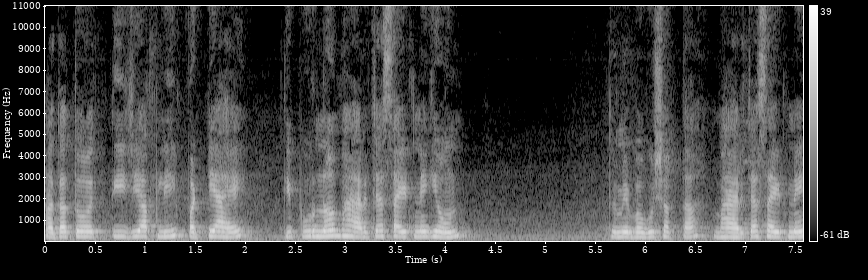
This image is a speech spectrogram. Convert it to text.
आता तो ती जी आपली पट्टी आहे ती पूर्ण बाहेरच्या साईडने घेऊन तुम्ही बघू शकता बाहेरच्या साईडने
